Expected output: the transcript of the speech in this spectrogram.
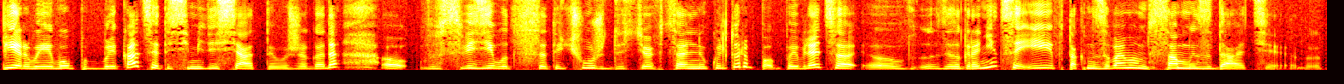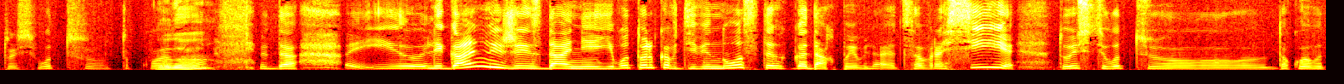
первые его публикации, это 70-е уже года, э, в связи вот с этой чуждостью официальной культуры появляется издается э, за границей и в так называемом самиздате. То есть вот такое... Ну, да. да. И легальные же издания его только в 90-х годах появляются в России. То есть вот э, такой вот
